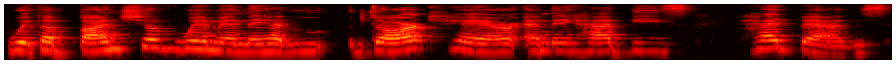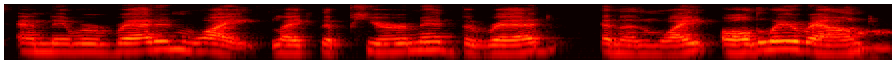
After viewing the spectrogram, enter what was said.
with a bunch of women. They had dark hair and they had these headbands and they were red and white, like the pyramid, the red and then white all the way around. Oh,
